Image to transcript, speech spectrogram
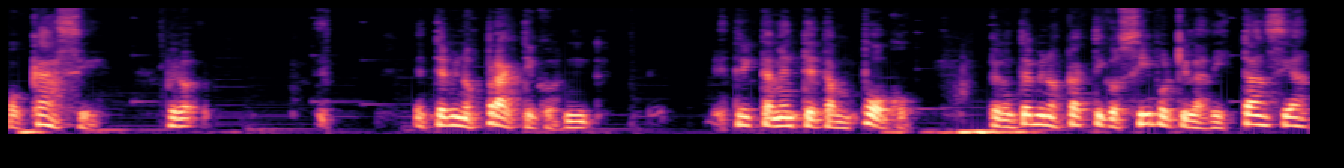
o casi, pero en términos prácticos, estrictamente tampoco. Pero en términos prácticos sí, porque las distancias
